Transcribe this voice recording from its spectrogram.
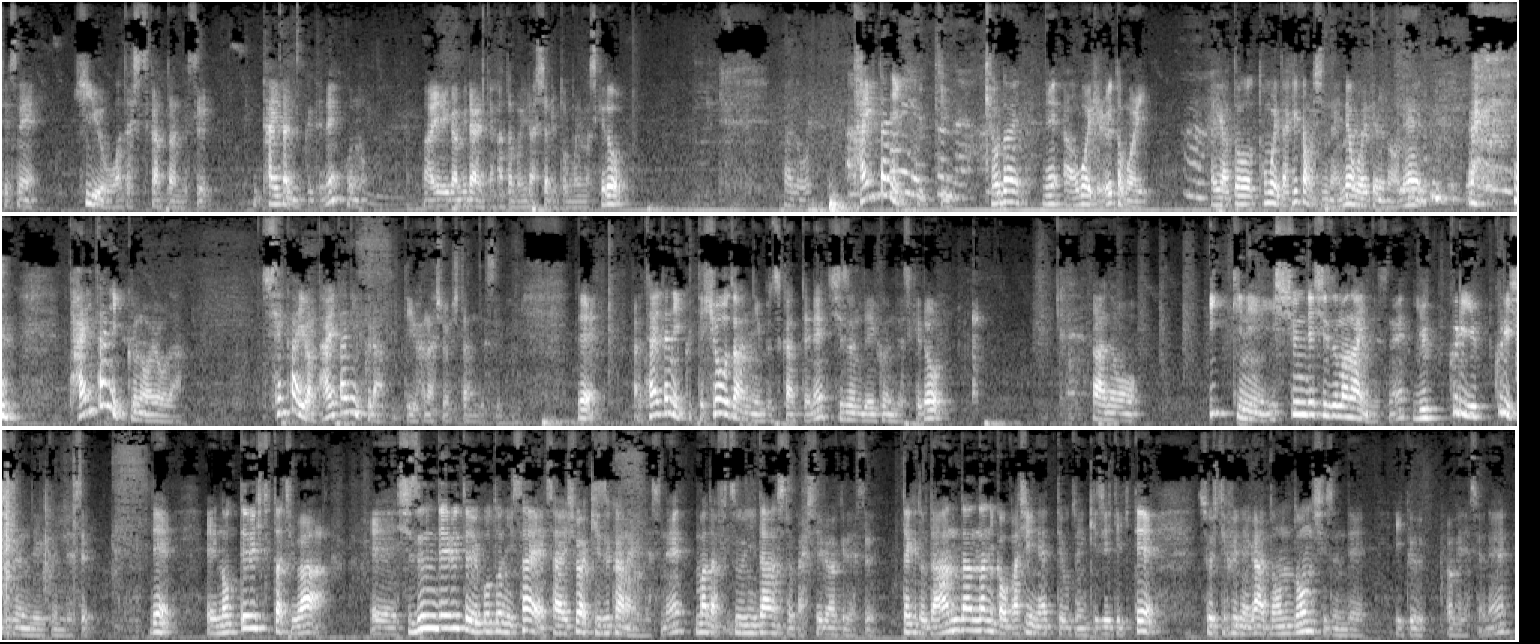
ですね比喩を私使ったんですタイタニックでねこの、まあ、映画見られた方もいらっしゃると思いますけどあのタイタニックっていう巨大ねあ覚えてる？ともいありがとう、ともりだけかもしれないね、覚えてるのはね。タイタニックのようだ。世界はタイタニックだっていう話をしたんです。で、タイタニックって氷山にぶつかってね、沈んでいくんですけど、あの、一気に一瞬で沈まないんですね。ゆっくりゆっくり沈んでいくんです。で、え乗ってる人たちは、えー、沈んでいるということにさえ最初は気づかないんですね。まだ普通にダンスとかしてるわけです。だけどだんだん何かおかしいねってことに気づいてきて、そして船がどんどん沈んでいくわけですよね。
